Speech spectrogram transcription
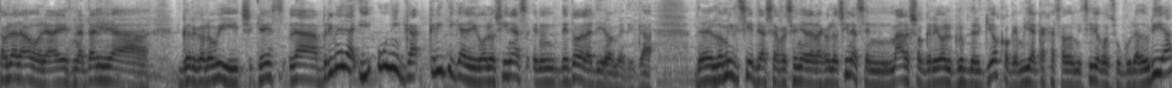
A hablar ahora es Natalia Gergorovich, que es la primera y única crítica de golosinas de toda Latinoamérica. Desde el 2007 hace reseña de las golosinas. En marzo creó el Club del Kiosco, que envía cajas a domicilio con su curaduría.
